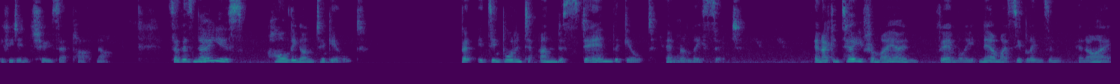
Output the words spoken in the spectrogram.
if you didn't choose that partner. So there's no use holding on to guilt, but it's important to understand the guilt and release it. And I can tell you from my own family, now my siblings and, and I,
